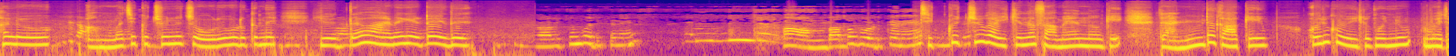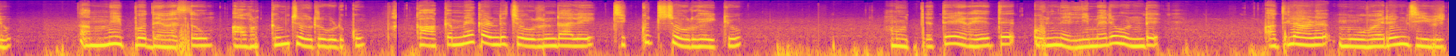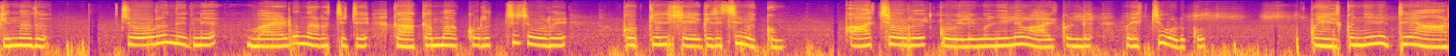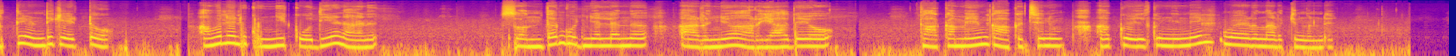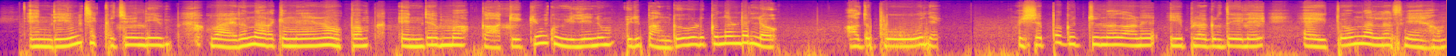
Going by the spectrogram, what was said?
Hello അമ്മ ചിക്കുച്ചുവിന് ചോറ് കൊടുക്കുന്ന യുദ്ധമാണ് കേട്ടോ ഇത്. ചിക്കുച്ചു കഴിക്കുന്ന സമയം നോക്കി രണ്ട് കാക്കയും ഒരു കുയിലുകുഞ്ഞും വരും. അമ്മ ഇപ്പോൾ ദിവസവും അവർക്കും ചോറ് കൊടുക്കും. കാക്കമ്മയെ കണ്ട് ചോറുണ്ടാലേ ചിക്കുച്ചു ചോറ് കഴിക്കൂ. മുറ്റത്തെ ഇറയത്ത് ഒരു നെല്ലിമരമുണ്ട് അതിലാണ് മൂവരും ജീവിക്കുന്നത്. ചോറ് തിന്ന് വയറ് നിറച്ചിട്ട് കാക്കമ്മ കുറച്ച് ചോറ് കൊക്കിൽ ശേഖരിച്ച് വെക്കും. ആ ചോറ് കുയിലുംകുഞ്ഞിനെ വാൽ കൊണ്ട് വെച്ചു കൊടുക്കും. കുയിൽക്കുഞ്ഞിന് ഇത്തിരി ആർത്തിയുണ്ട് കേട്ടോ. അവനൊരു കുഞ്ഞി കൊതിയനാണ്. സ്വന്തം കുഞ്ഞല്ലെന്ന് അറിഞ്ഞോ അറിയാതെയോ? കാക്കമ്മയും കാക്കച്ചനും ആ കുയിൽക്കുഞ്ഞിന്റെയും വയറ് നിറയ്ക്കുന്നുണ്ട്. എന്റെയും ചിക്കുച്ചുവിന്റെയും വയറ് നിറയ്ക്കുന്നതിനൊപ്പം എന്റെ അമ്മ കാക്കയ്ക്കും കുയിലിനും ഒരു പങ്ക് കൊടുക്കുന്നുണ്ടല്ലോ. അതുപോലെ വിശപ്പകറ്റുന്നതാണ് ഈ പ്രകൃതിയിലെ ഏറ്റവും നല്ല സ്നേഹം.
